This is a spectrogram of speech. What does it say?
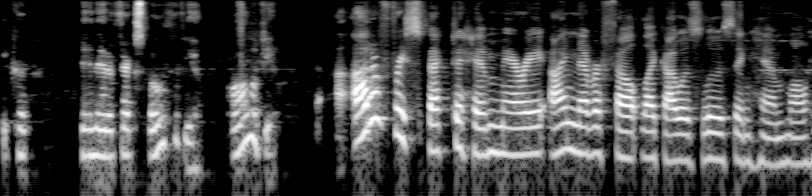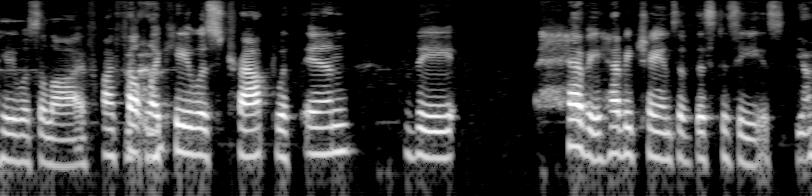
he could, and that affects both of you, all of you out of respect to him, Mary, I never felt like I was losing him while he was alive. I felt uh-huh. like he was trapped within the heavy, heavy chains of this disease. Yeah.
